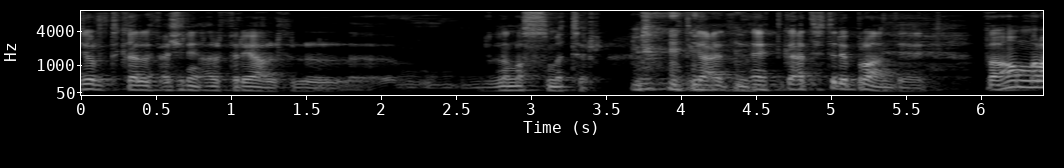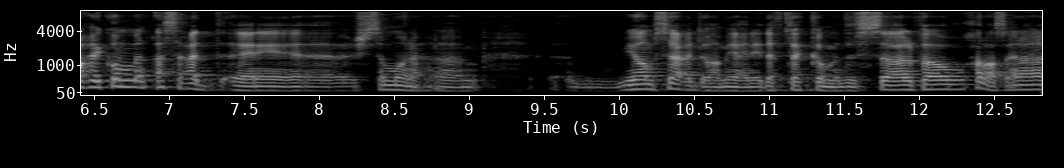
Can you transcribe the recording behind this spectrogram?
جلد تكلف 20000 ريال في ال- لنص متر. أنت قاعد أنت قاعد تشتري brand يعني. فهم راح يكون من أسعد يعني آه، إيش يسمونه يوم ساعدهم يعني إذا افتكوا من السالفة وخلاص أنا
